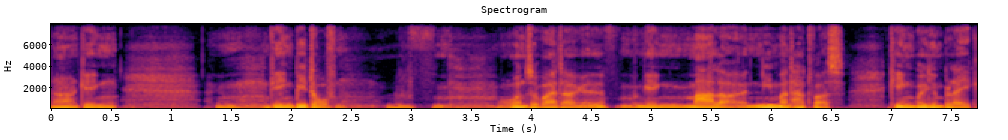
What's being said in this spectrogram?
ja, gegen, gegen Beethoven und so weiter, äh, gegen Mahler. Niemand hat was gegen William Blake.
